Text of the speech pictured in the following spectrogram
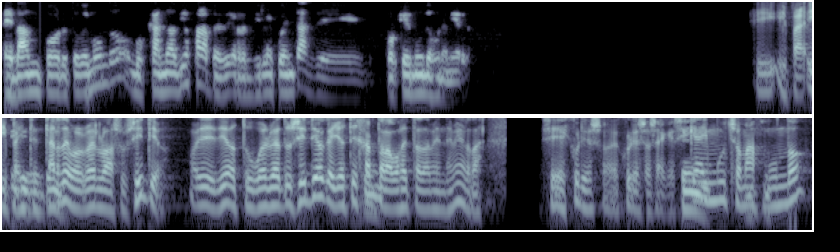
eh, van por todo el mundo buscando a Dios para pedir, rendirle cuentas de por qué el mundo es una mierda. Y, para sí, intentar sí. devolverlo a su sitio. Oye, Dios, tú vuelve a tu sitio que yo estoy harto la voz esta también de mierda. Sí, es curioso, es curioso. O sea, que sí, Sí. que hay mucho más mundo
